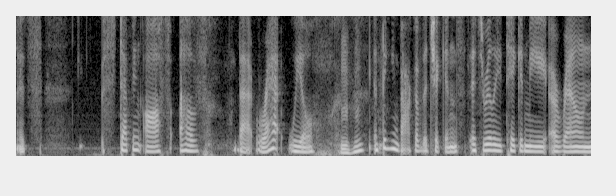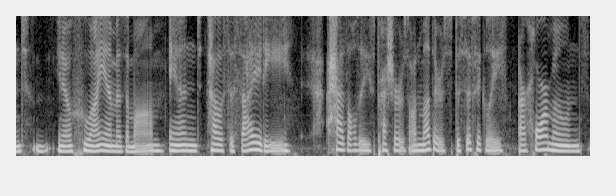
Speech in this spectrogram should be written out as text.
It's stepping off of that rat wheel. Mm-hmm. And thinking back of the chickens, it's really taken me around, you know, who I am as a mom and how society has all these pressures on mothers specifically. Our hormones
